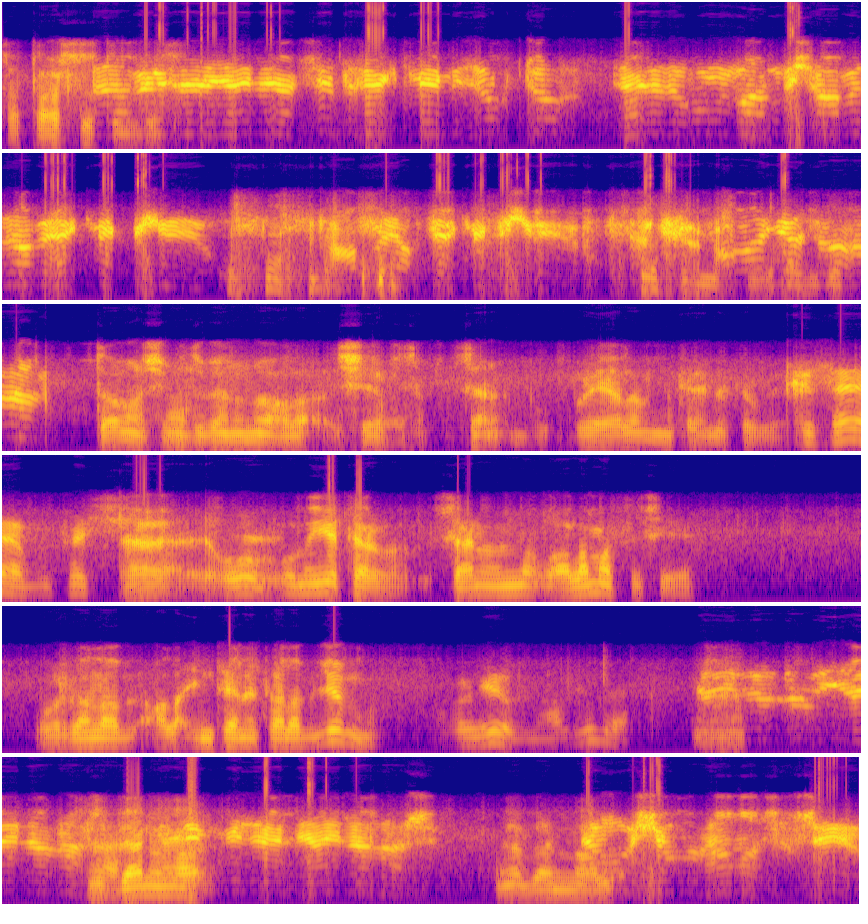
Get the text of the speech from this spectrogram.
Tatar sütü. ekmeğimiz yoktu. Nerede un varmış Ahmet abi ekmek pişiriyor. Hamle yaptı ekmek pişiriyor. Gelsin. Tamam şimdi ben onu ala, şey yapacağım. Sen bu- buraya alalım internete koyalım. Kısa ya bu peş. He, o, onu yeter o. Sen onu alamazsın şeyi. Oradan al, ala, internet alabiliyor musun? Alıyor mu? Alıyor da. Yaylalar. Ben onu, Bizim güzel yaylalar. he, ben, onu Ne al, olur havası suyu.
